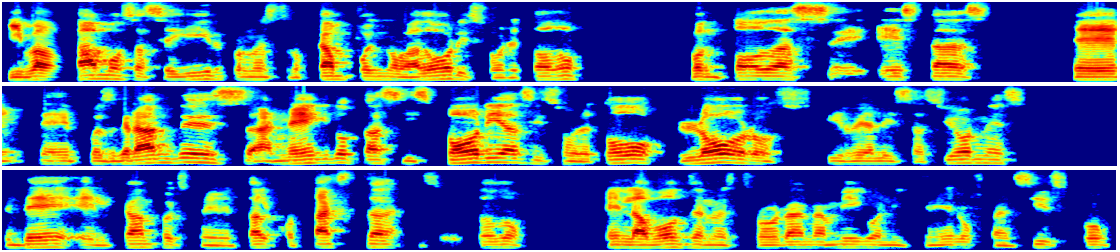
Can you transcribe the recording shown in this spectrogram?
y vamos a seguir con nuestro campo innovador y sobre todo con todas eh, estas eh, eh, pues grandes anécdotas, historias y sobre todo logros y realizaciones del campo experimental Cotaxta y sobre todo en la voz de nuestro gran amigo el ingeniero Francisco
